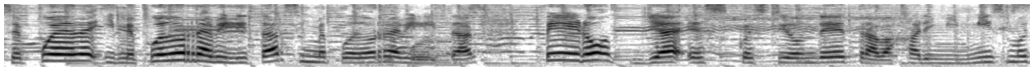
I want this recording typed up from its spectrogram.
se puede y me puedo rehabilitar, sí me puedo rehabilitar, pero ya es cuestión de trabajar en mí mismo y,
